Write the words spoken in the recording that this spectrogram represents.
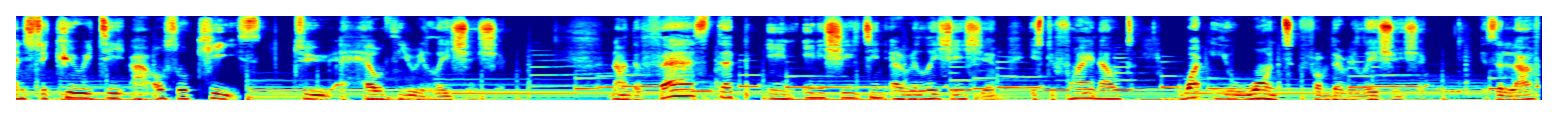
and security are also keys to a healthy relationship. Now, the first step in initiating a relationship is to find out what you want from the relationship. Is it love?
